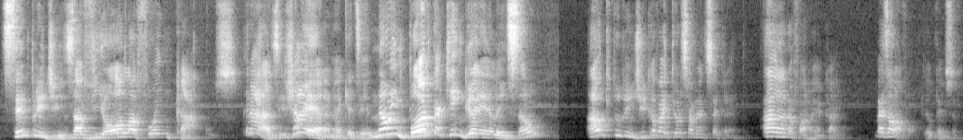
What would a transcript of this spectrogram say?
sempre diz: a viola foi em cacos. Grazi, já era, né? Quer dizer, não importa quem ganha a eleição, ao que tudo indica, vai ter orçamento secreto. A Ana Farranha caiu. Mas ela volta, eu tenho certeza.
